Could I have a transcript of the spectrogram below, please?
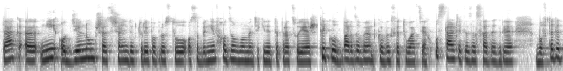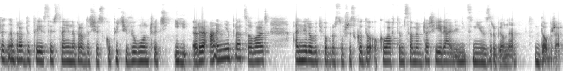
tak? E, Miej oddzielną przestrzeń, do której po prostu osoby nie wchodzą w momencie, kiedy ty pracujesz, tylko w bardzo wyjątkowych sytuacjach. Ustalcie te zasady gry, bo wtedy tak naprawdę ty jesteś w stanie naprawdę się skupić i wyłączyć i realnie pracować, a nie robić po prostu wszystko dookoła w tym samym czasie i realnie nic nie jest zrobione dobrze.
